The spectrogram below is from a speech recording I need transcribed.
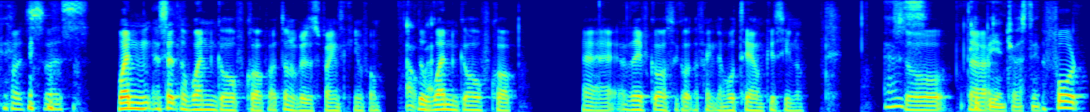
what's this? Wynn. It's at the Wynn Golf Club. I don't know where the springs came from. Oh, the right. Wynn Golf Club. Uh, they've also got, I think, the hotel and casino. It's- So could the, be interesting. the four,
